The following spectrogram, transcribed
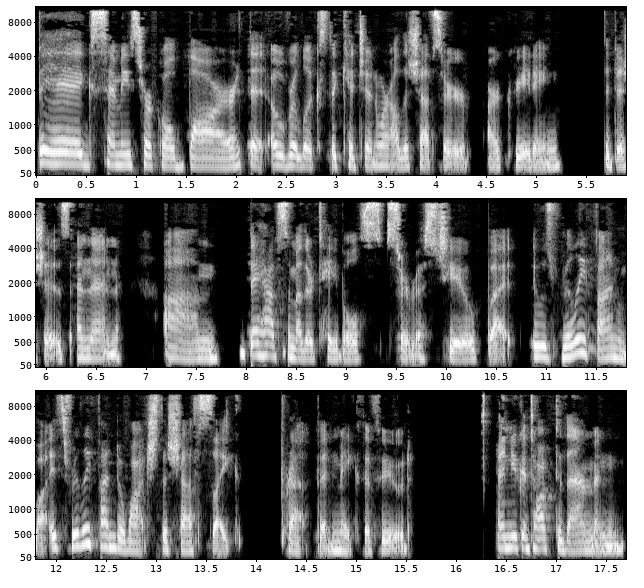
big semicircle bar that overlooks the kitchen where all the chefs are are creating the dishes and then um, they have some other tables service too but it was really fun it's really fun to watch the chefs like prep and make the food. And you can talk to them and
